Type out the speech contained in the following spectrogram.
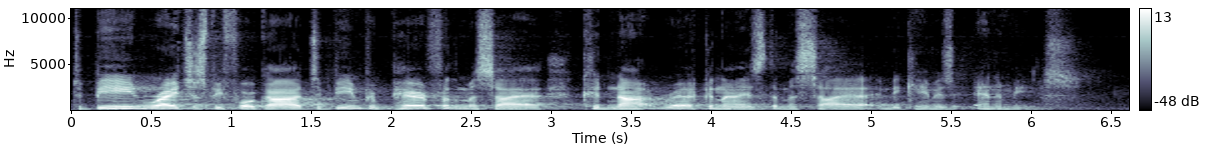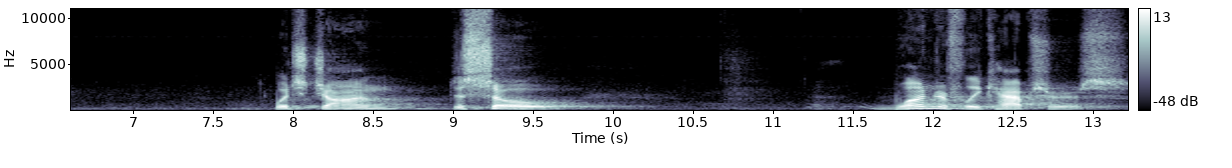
to being righteous before God, to being prepared for the Messiah, could not recognize the Messiah and became his enemies. Which John just so wonderfully captures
